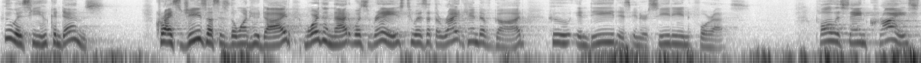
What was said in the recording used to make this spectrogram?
Who is he who condemns? Christ Jesus is the one who died. More than that, was raised, who is at the right hand of God, who indeed is interceding for us. Paul is saying Christ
